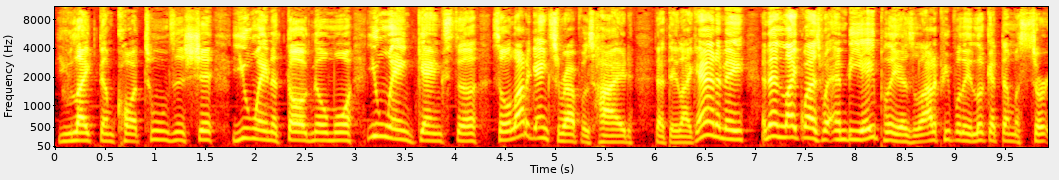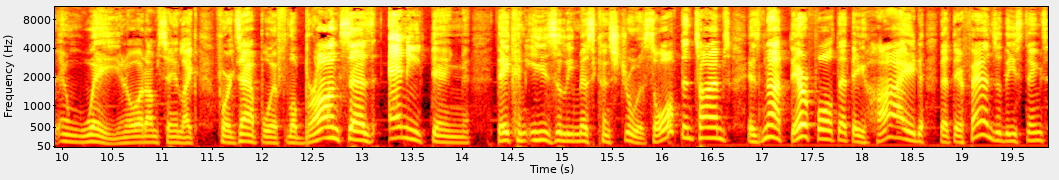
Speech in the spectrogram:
You like them cartoons and shit. You ain't a thug no more. You ain't gangster. So a lot of gangster rappers hide that they like anime. And then likewise with NBA players, a lot of people they look at them a certain way. You know what I'm saying? Like, for example, if LeBron says anything, they can easily misconstrue it. So oftentimes it's not their fault that they hide that they're fans of these things.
